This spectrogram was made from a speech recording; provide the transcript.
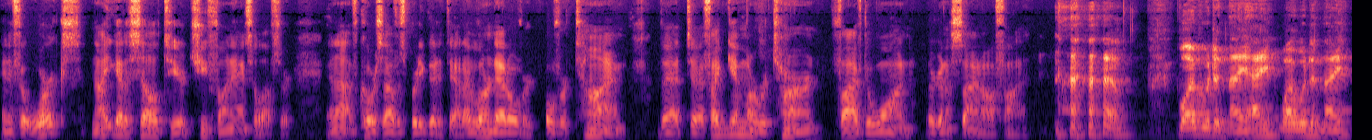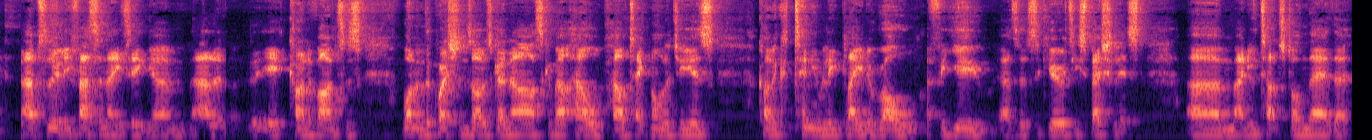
And if it works, now you got to sell it to your chief financial officer. And I, of course, I was pretty good at that. I learned that over over time. That uh, if I give them a return five to one, they're going to sign off on it. Why wouldn't they? Hey, why wouldn't they? Absolutely fascinating, um, Alan. It kind of answers one of the questions I was going to ask about how how technology has kind of continually played a role for you as a security specialist. Um, and he touched on there the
